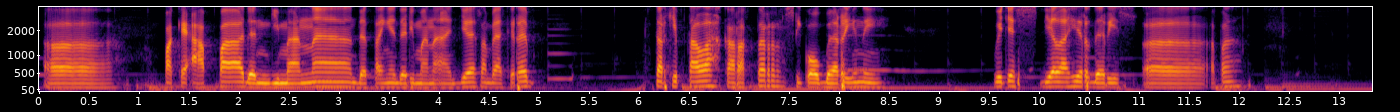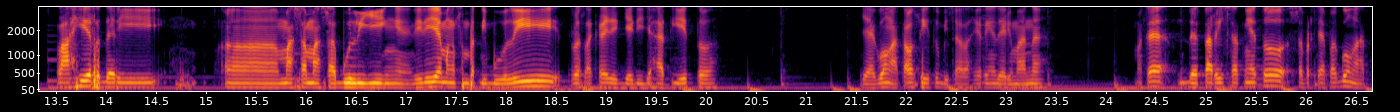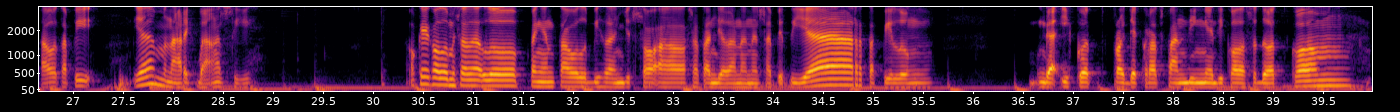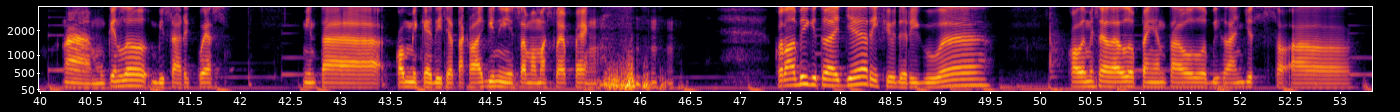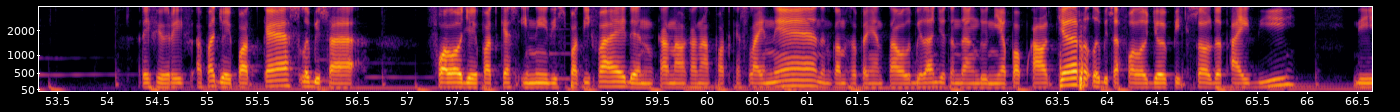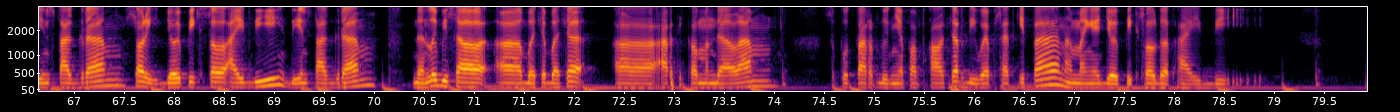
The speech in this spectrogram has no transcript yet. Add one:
uh, pakai apa dan gimana datanya dari mana aja sampai akhirnya terciptalah karakter si Kobar ini which is dia lahir dari uh, apa? Lahir dari masa-masa uh, bullyingnya jadi dia emang sempat dibully terus akhirnya jadi jahat gitu. Ya gue nggak tahu sih itu bisa lahirnya dari mana. Makanya data risetnya itu seperti apa gue nggak tahu tapi ya menarik banget sih. Oke, kalau misalnya lo pengen tahu lebih lanjut soal setan jalanan dan sapi liar, tapi lo nggak ikut project crowdfundingnya di kolose.com, nah mungkin lo bisa request minta komiknya dicetak lagi nih sama Mas Pepeng. Kurang lebih gitu aja review dari gue kalau misalnya lo pengen tahu lebih lanjut soal review-review apa Joy Podcast, lo bisa follow Joy Podcast ini di Spotify dan kanal-kanal podcast lainnya. Dan kalau misalnya pengen tahu lebih lanjut tentang dunia pop culture, lo bisa follow joypixel.id di Instagram, sorry joypixel.id di Instagram, dan lo bisa uh, baca-baca uh, artikel mendalam seputar dunia pop culture di website kita namanya joypixel.id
